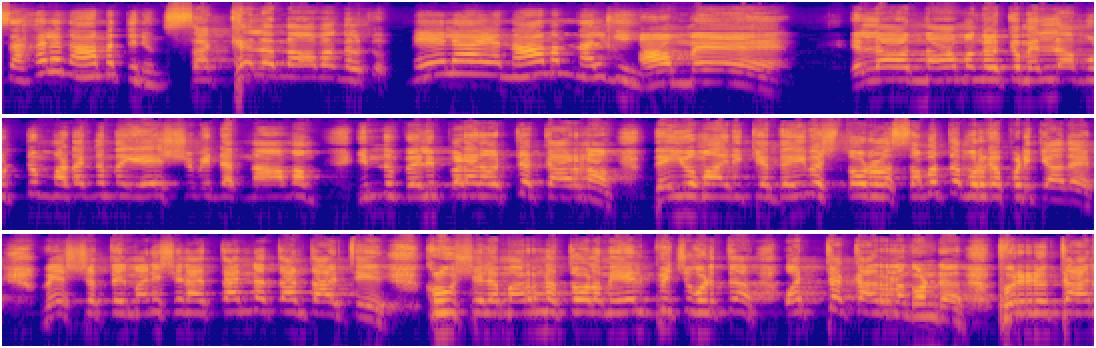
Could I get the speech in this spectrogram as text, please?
സകല നാമത്തിനും സകല നാമങ്ങൾക്കും മേലായ നാമം നൽകി ആമേ എല്ലാ നാമങ്ങൾക്കും എല്ലാം മുട്ടും മടങ്ങുന്ന യേശുവിന്റെ നാമം ഇന്ന് വെളിപ്പെടാൻ ഒറ്റ കാരണം ദൈവമായിരിക്കെ ദൈവത്തോടുള്ള സമത്വം മുറുകെ പിടിക്കാതെ വേഷത്തിൽ മനുഷ്യനായി തന്നെ താൻ താഴ്ത്തി ക്രൂശിലെ മരണത്തോളം ഏൽപ്പിച്ചു കൊടുത്ത് ഒറ്റ കാരണം കൊണ്ട് പുനരുത്ഥാന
